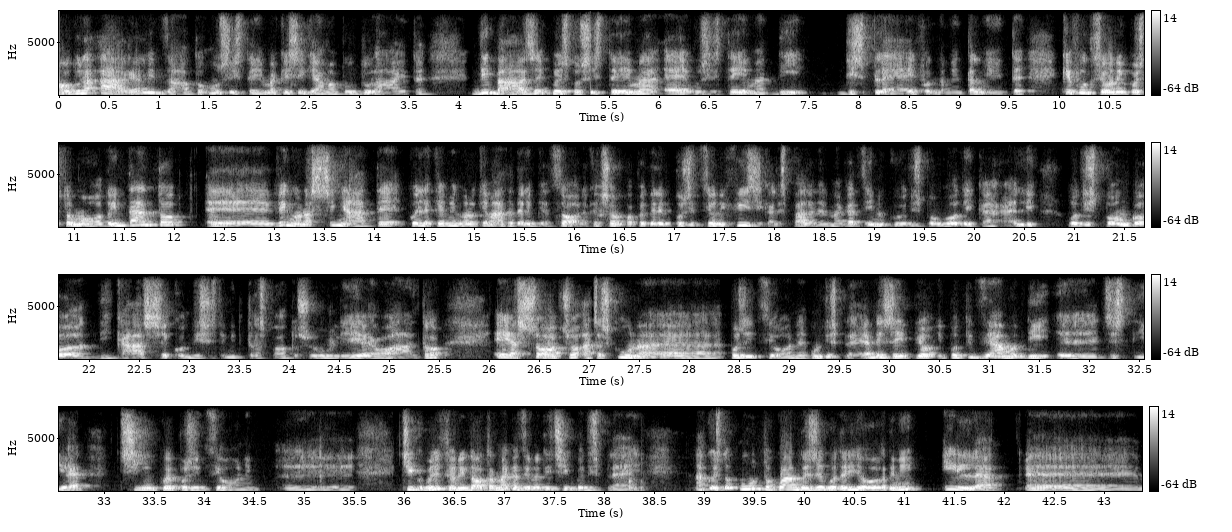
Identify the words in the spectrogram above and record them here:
Modula ha realizzato un sistema che si chiama Put2Light. Di base questo sistema è un sistema di display fondamentalmente che funziona in questo modo. Intanto eh, vengono assegnate quelle che vengono chiamate delle piazzole, che sono proprio delle posizioni fisiche alle spalle del magazzino in cui io dispongo dei carrelli o dispongo di casse con dei sistemi di trasporto su rulliere o altro e associo a ciascuna eh, posizione un display. Ad esempio ipotizziamo di eh, gestire 5 posizioni. Eh, 5 posizioni doto al magazzino di 5 display. A questo punto, quando eseguo degli ordini, il, eh,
